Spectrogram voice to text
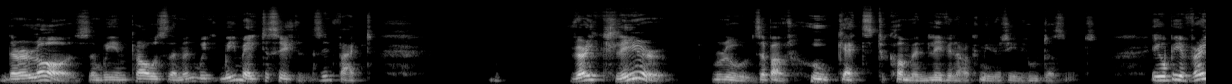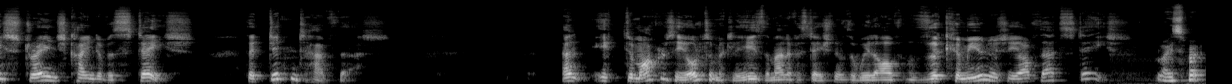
there are laws, and we impose them and we, we make decisions, in fact, very clear rules about who gets to come and live in our community and who doesn't. It would be a very strange kind of a state that didn't have that. And if democracy ultimately is the manifestation of the will of the community of that state. I, spe-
